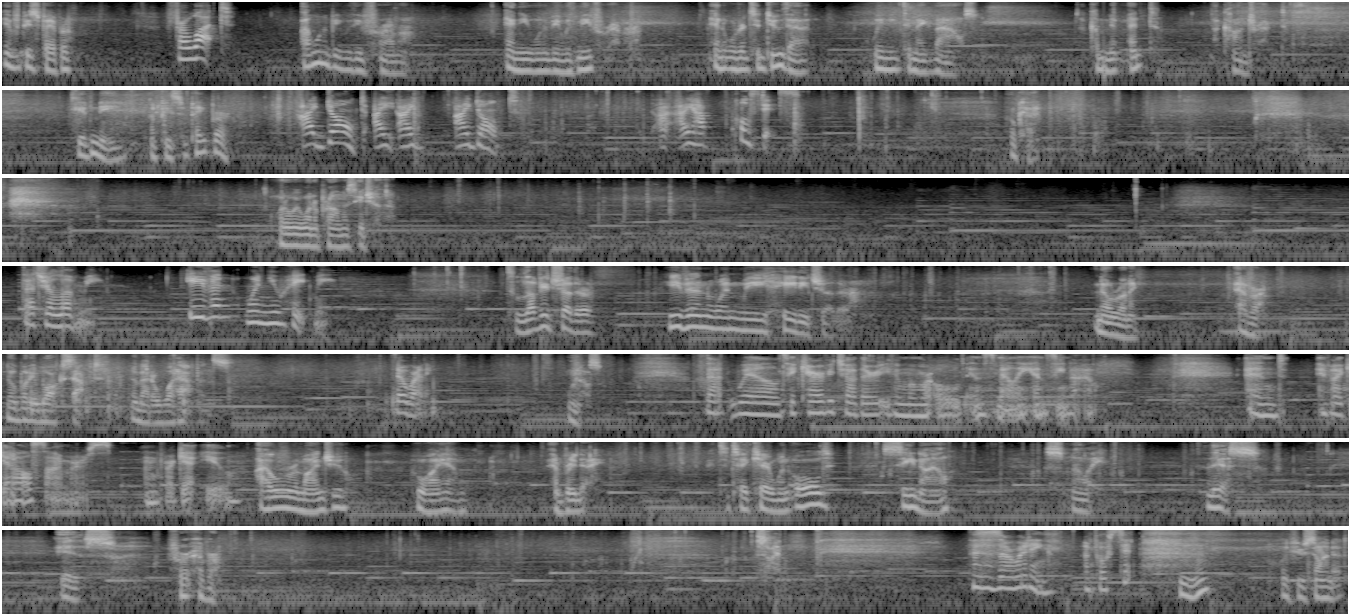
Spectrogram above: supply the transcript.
You have a piece of paper. For what? I want to be with you forever. And you want to be with me forever. In order to do that, we need to make vows a commitment, a contract. Give me a piece of paper. I don't. I I I don't. I, I have post-its. Okay. What do we want to promise each other? That you'll love me. Even when you hate me. To love each other, even when we hate each other. No running. Ever. Nobody walks out, no matter what happens. No running. What else? That we'll take care of each other even when we're old and smelly and senile. And if I get Alzheimer's and forget you, I will remind you who I am every day. To take care when old, senile, smelly. This is forever. Is our wedding. I post-it? Mm-hmm. If you sign it.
